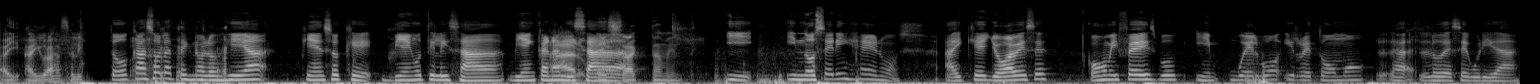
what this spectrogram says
Ahí, ahí vas a salir. En todo caso, la tecnología, pienso que bien utilizada, bien Claro, canalizada. Exactamente. y, y no ser ingenuos. Hay que, yo a veces cojo mi Facebook y vuelvo y retomo la- lo de seguridad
